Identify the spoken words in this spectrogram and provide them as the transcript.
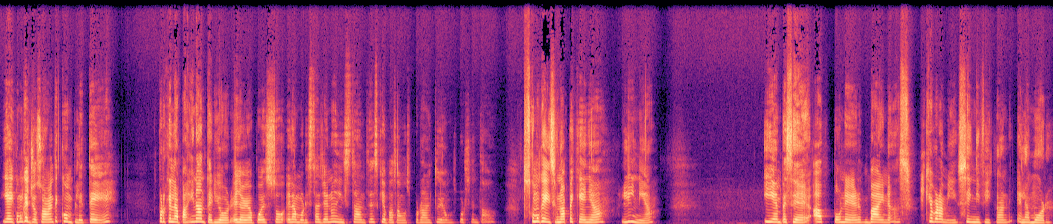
Y ahí como que yo solamente completé porque en la página anterior ella había puesto, el amor está lleno de instantes que pasamos por alto y damos por sentado. Entonces como que hice una pequeña línea y empecé a poner vainas que para mí significan el amor.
